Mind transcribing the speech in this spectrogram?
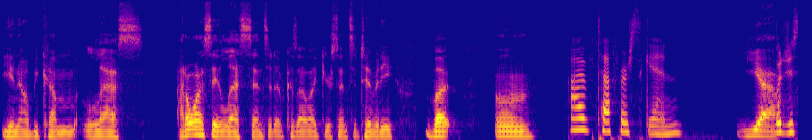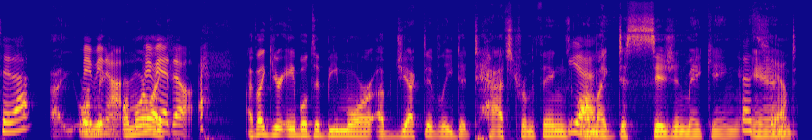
you know, become less. I don't want to say less sensitive because I like your sensitivity, but um, I have tougher skin. yeah, Would you say that? I- or Maybe ma- not. or more Maybe like I don't. I feel like you're able to be more objectively detached from things on like decision making That's true. and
